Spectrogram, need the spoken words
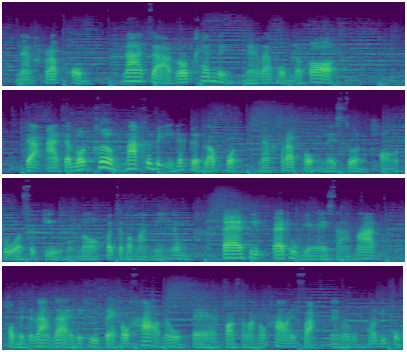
ำนะครับผมน่าจะลดแค่หนึ่งนะครับผมแล้วก็ จะอาจจะลดเพิ่มมากขึ้นไปอีกถ้าเกิดเราปลดนะครับผมในส่วนของตัวสกิลของน้องก็จะประมาณนี้นะผมแปลผิดแปลถูกยังไงสามารถคอมเมนต์ด้านล่างได้นี่คือแปลคร่าวๆนะผมแปลความสามารถคร่าวๆให้ฟังนะครับผมเท่าที่ผม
